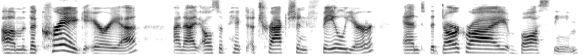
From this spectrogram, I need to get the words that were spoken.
um, the Crag area, and I also picked Attraction Failure and the Dark Darkrai boss theme.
